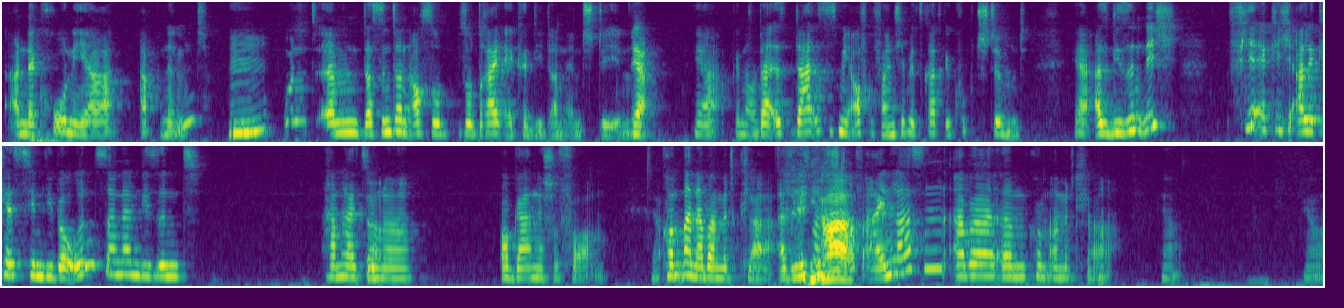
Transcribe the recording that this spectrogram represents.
an der Krone ja abnimmt. Mhm. Und ähm, das sind dann auch so, so Dreiecke, die dann entstehen. Ja. Ja, genau. Da ist, da ist es mir aufgefallen. Ich habe jetzt gerade geguckt, stimmt. Ja, also die sind nicht viereckig alle Kästchen wie bei uns, sondern die sind, haben halt so Ja. eine organische Form. Ja. Kommt man aber mit klar. Also muss man Ja. sich darauf einlassen, aber ähm, kommt man mit klar. Ja. Ja.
